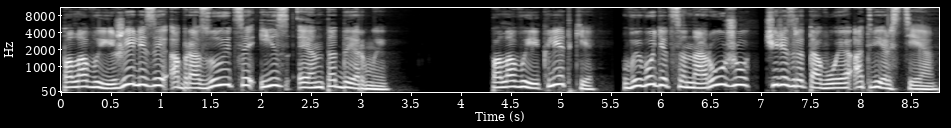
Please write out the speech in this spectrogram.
Половые железы образуются из энтодермы. Половые клетки выводятся наружу через ротовое отверстие.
